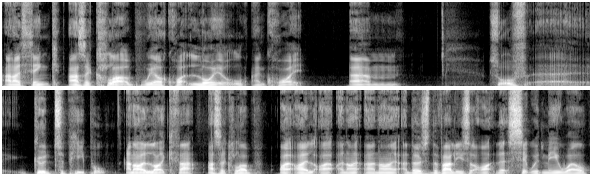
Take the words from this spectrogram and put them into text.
and I think as a club we are quite loyal and quite um, sort of uh, good to people, and I like that as a club. I, I, I and I and I and those are the values that I, that sit with me well.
